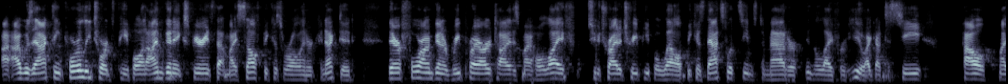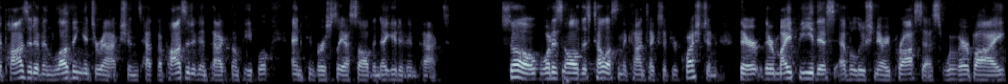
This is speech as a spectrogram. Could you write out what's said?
I, I was acting poorly towards people and I'm going to experience that myself because we're all interconnected. Therefore, I'm going to reprioritize my whole life to try to treat people well because that's what seems to matter in the life review. I got to see how my positive and loving interactions had a positive impact on people. And conversely, I saw the negative impact. So what does all this tell us in the context of your question? There, there might be this evolutionary process whereby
